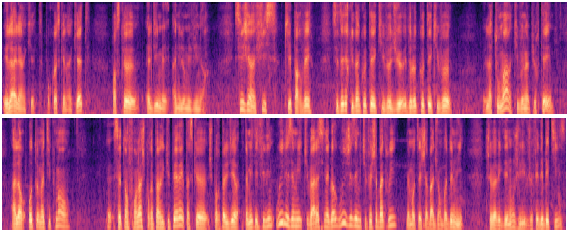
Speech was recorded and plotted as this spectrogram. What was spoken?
Et là, elle est inquiète. Pourquoi est-ce qu'elle est inquiète? Parce qu'elle dit, mais Anilo Mevina, si j'ai un fils qui est parvé, c'est-à-dire que d'un côté qui veut Dieu et de l'autre côté qui veut la Touma, qui veut l'impureté, alors automatiquement, euh, cet enfant-là, je ne pourrais pas le récupérer parce que je ne pourrais pas lui dire T'as mis tes filines? Oui, les amis. Tu vas à la synagogue? Oui, je les ai mis. Tu fais Shabbat? Oui. Mais moi, tu Shabbat, je vais en boîte de nuit. Je vais avec des non-juifs. Je fais des bêtises.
